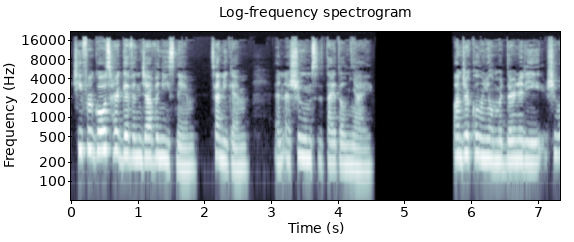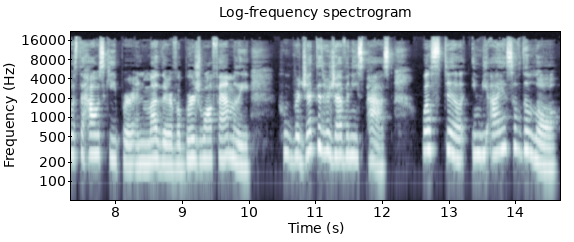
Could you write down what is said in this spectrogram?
she forgoes her given Javanese name, Sanikem, and assumes the title Nyai. Under colonial modernity, she was the housekeeper and mother of a bourgeois family who rejected her Javanese past, while still, in the eyes of the law,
